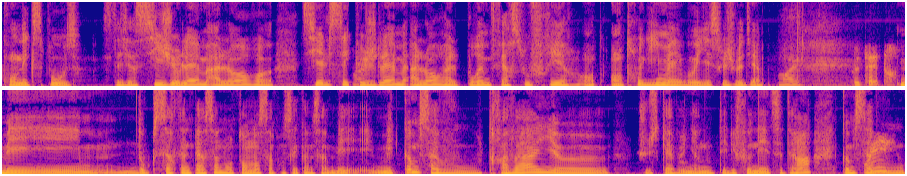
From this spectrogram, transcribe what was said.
qu'on expose. C'est-à-dire, si je l'aime, alors, euh, si elle sait que je l'aime, alors elle pourrait me faire souffrir, entre, guillemets. Vous voyez ce que je veux dire? Oui, peut-être. Mais, donc, certaines personnes ont tendance à penser comme ça. Mais, mais comme ça vous travaille, euh, jusqu'à venir nous téléphoner, etc., comme ça, vous,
